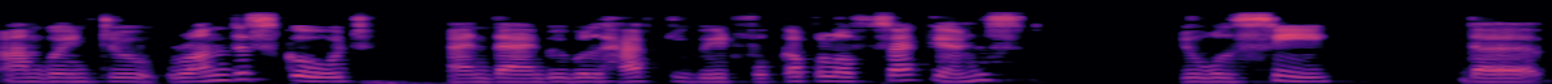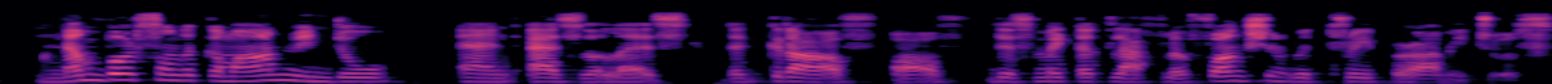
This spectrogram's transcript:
I'm going to run this code and then we will have to wait for a couple of seconds. You will see the numbers on the command window and as well as the graph of this Mittag-Leffler function with three parameters.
